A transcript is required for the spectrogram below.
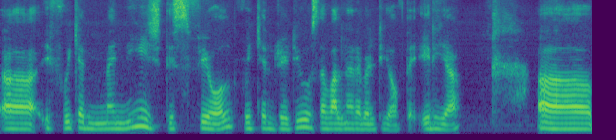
uh, if we can manage this fuel, we can reduce the vulnerability of the area uh,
